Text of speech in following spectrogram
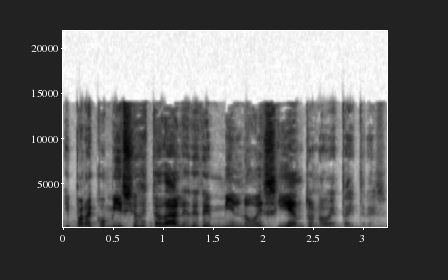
y para comicios estadales desde 1993.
